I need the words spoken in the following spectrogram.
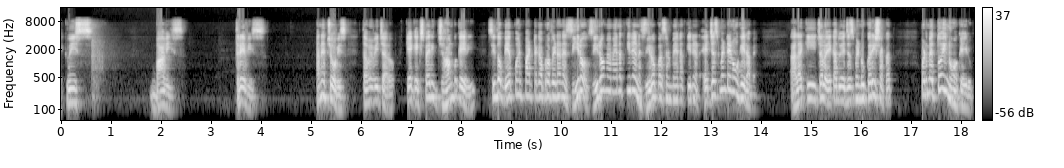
એકવીસ, બાવીસ, ત્રેવીસ અને ચોવીસ. તમે વિચારો કે એક એક્સપાયરી જમ્પ કરી સીધો બે પોઈન્ટ પાંચ ટકા પ્રોફિટ અને ઝીરો ઝીરો મેં મહેનત કરી ને ઝીરો પર્સન્ટ મહેનત કરી ને એડજસ્ટમેન્ટ નો કર્યા મેં. હાલાકી, ચલો, એકાદું એડજસ્ટમેન્ટ હું કરી શકત, પણ મેં તોય ન કર્યું.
